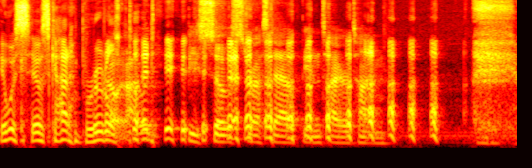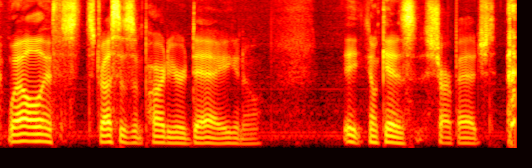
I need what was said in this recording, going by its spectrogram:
It was it was kind of brutal, I would but be so stressed out the entire time. well, if stress isn't part of your day, you know, it, you don't get as sharp edged.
